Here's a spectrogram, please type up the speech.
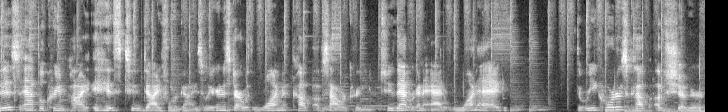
This apple cream pie is to die for, guys. We're gonna start with one cup of sour cream. To that, we're gonna add one egg, three quarters cup of sugar,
